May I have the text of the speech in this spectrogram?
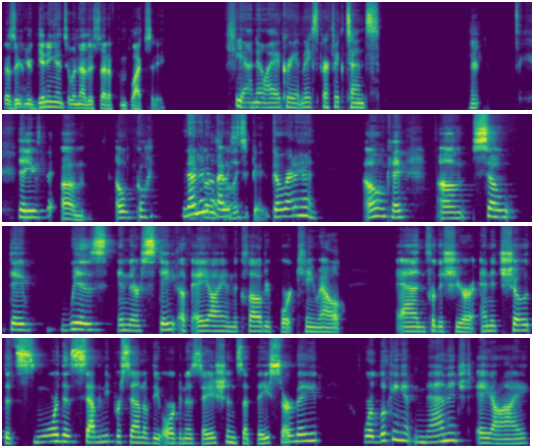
because yeah. you're getting into another set of complexity. Yeah, no, I agree. It makes perfect sense. Dave, um, oh, go ahead. No, no, no. I was go right ahead. Oh, okay. Um, so Dave, Wiz in their state of AI in the cloud report came out and for this year, and it showed that more than 70% of the organizations that they surveyed we're looking at managed AI,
